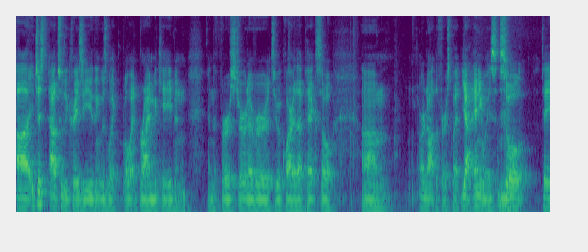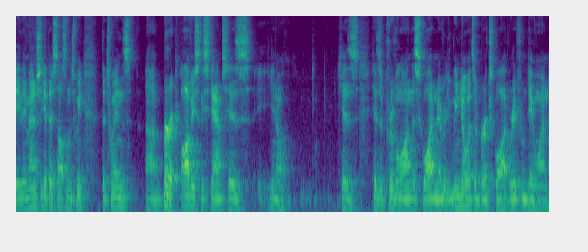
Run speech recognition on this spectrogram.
Uh, it just absolutely crazy. I think it was like oh, at Bryan McCabe and and the first or whatever to acquire that pick. So, um, or not the first, but yeah. Anyways, so they they managed to get themselves on the twin the Twins. Uh, Burke obviously stamps his you know his his approval on this squad and every we know it's a Burke squad right from day one.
